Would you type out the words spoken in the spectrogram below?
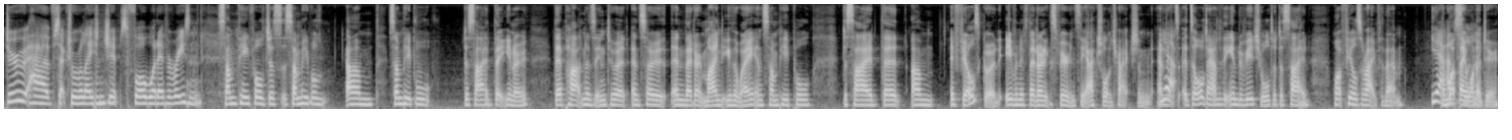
do have sexual relationships for whatever reason. Some people just some people um some people decide that, you know, their partner's into it and so and they don't mind either way and some people decide that um it feels good even if they don't experience the actual attraction and Yeah. it's it's all down to the individual to decide what feels right for them Yeah, and what they want to do.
